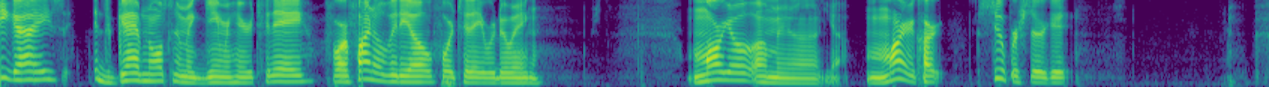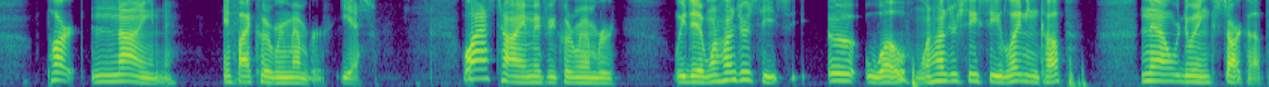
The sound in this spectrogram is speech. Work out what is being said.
Hey guys, it's Gab Ultimate Gamer here today for our final video. For today, we're doing Mario, um, uh, yeah, Mario Kart Super Circuit Part 9, if I could remember. Yes. Last time, if you could remember, we did 100cc, uh, whoa, 100cc Lightning Cup. Now we're doing Star Cup.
